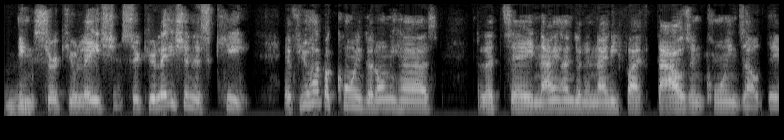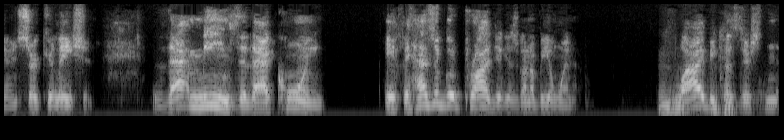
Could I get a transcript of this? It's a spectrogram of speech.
Mhm. in circulation. Circulation is key. If you have a coin that only has, let's say, 995,000 coins out there in circulation, that means that that coin, if it has a good project, it's going to be a winner. Mhm. Why? Because there's n-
